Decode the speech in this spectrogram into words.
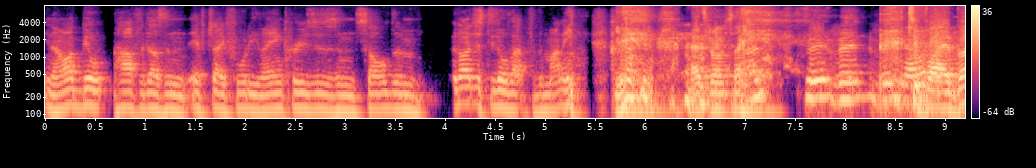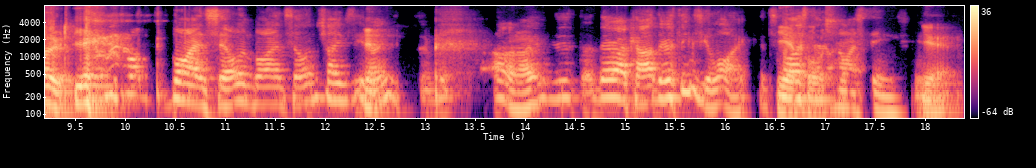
you know, I built half a dozen FJ40 Land Cruisers and sold them, but I just did all that for the money. Yeah, that's what I'm saying. but, but, but, you know, to buy a boat, yeah, buy and sell and buy and sell and change, you yeah. know. But, I don't know. There are car, there are things you like. It's yeah, nice nice things. Yeah. Know?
